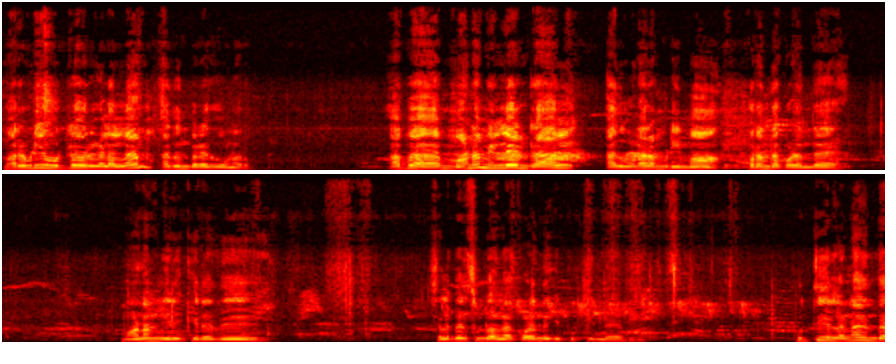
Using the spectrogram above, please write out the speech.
மறுபடியும் உற்றவர்களெல்லாம் அதன் பிறகு உணரும். அப்போ மனம் இல்லை என்றால் அது உணர முடியுமா? பிறந்த குழந்தை. மனம் இருக்கிறது. சில பேர் சொல்லுவாங்க குழந்தைக்கு புத்தி இல்லை அப்படின்னு. புத்தி இல்லைன்னா இந்த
